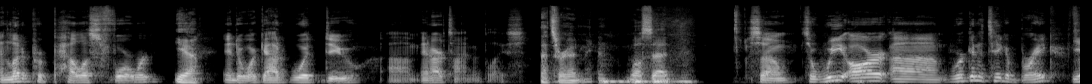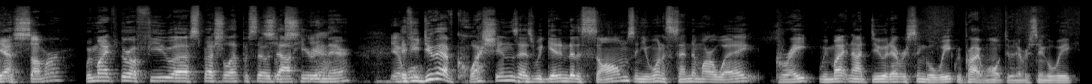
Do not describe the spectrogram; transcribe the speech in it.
and let it propel us forward Yeah, into what God would do um, in our time and place. that's right, man. Well said. So, so we are uh, we're gonna take a break for Yeah. the summer. We might throw a few uh, special episodes Some- out here yeah. and there. Yeah, if you do have questions as we get into the Psalms and you want to send them our way, great. We might not do it every single week. We probably won't do it every single week,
